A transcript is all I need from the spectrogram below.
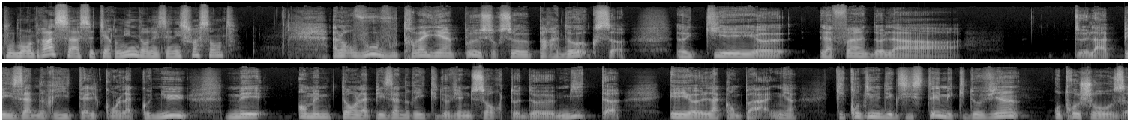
pour Mandras, ça se termine dans les années 60. Alors vous, vous travaillez un peu sur ce paradoxe euh, qui est euh, la fin de la, de la paysannerie telle qu'on l'a connue, mais en même temps la paysannerie qui devient une sorte de mythe et euh, la campagne qui continue d'exister mais qui devient autre chose.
